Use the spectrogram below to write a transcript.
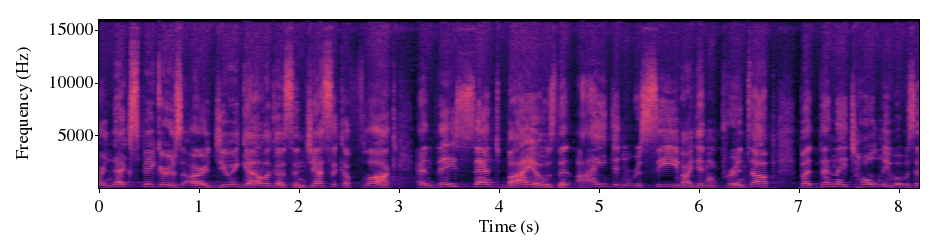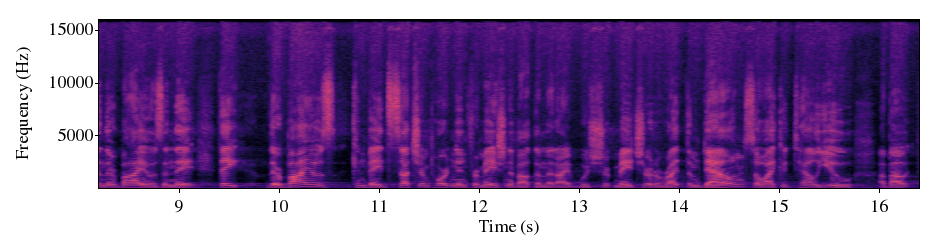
Our next speakers are Dewey Gallegos and Jessica Flock, and they sent bios that I didn't receive, I didn't print up, but then they told me what was in their bios, and they, they, their bios conveyed such important information about them that I was made sure to write them down so I could tell you about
